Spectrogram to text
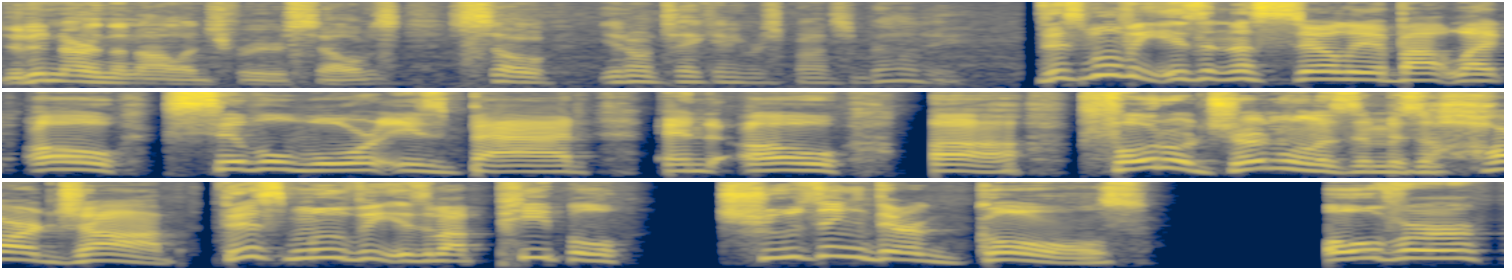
You didn't earn the knowledge for yourselves, so you don't take any responsibility. This movie isn't necessarily about like, oh, civil war is bad and oh, uh, photojournalism is a hard job. This movie is about people choosing their goals over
